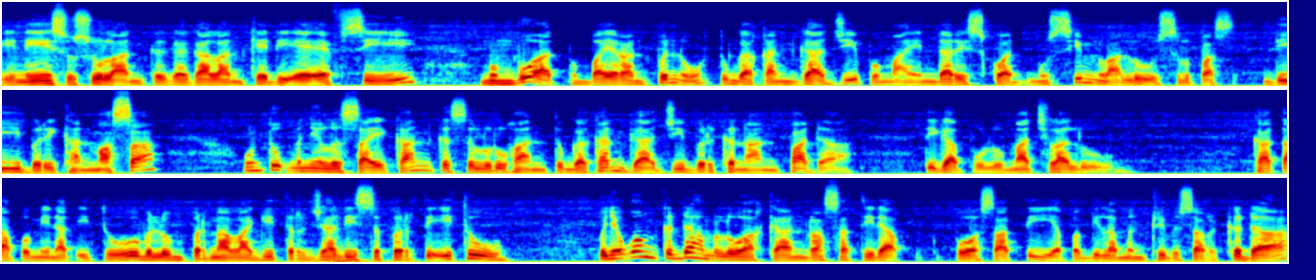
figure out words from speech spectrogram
Ini susulan kegagalan KDAFC membuat pembayaran penuh tunggakan gaji pemain dari skuad musim lalu selepas diberikan masa untuk menyelesaikan keseluruhan tunggakan gaji berkenan pada 30 Mac lalu. Kata peminat itu belum pernah lagi terjadi seperti itu. Penyokong Kedah meluahkan rasa tidak puas hati apabila Menteri Besar Kedah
